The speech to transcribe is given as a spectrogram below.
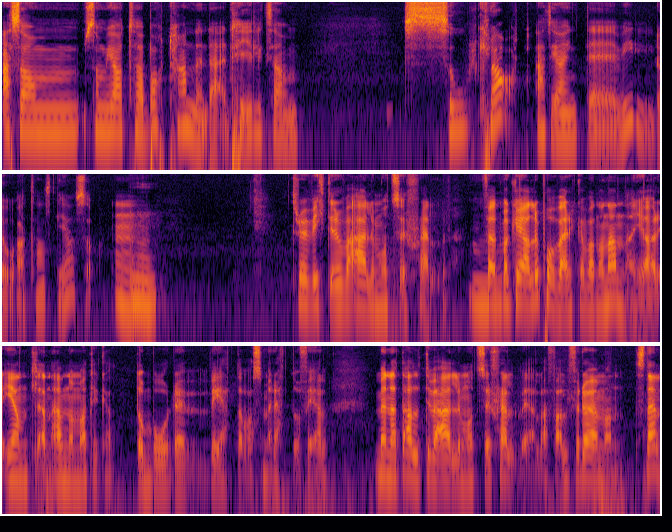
Alltså om, som jag tar bort handen där, det är liksom solklart att jag inte vill då att han ska göra så. Mm. Mm. Tror det är viktigt att vara ärlig mot sig själv. Mm. För att man kan ju aldrig påverka vad någon annan gör egentligen, även om man tycker att de borde veta vad som är rätt och fel. Men att alltid vara ärlig mot sig själv i alla fall, för då är man snäll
